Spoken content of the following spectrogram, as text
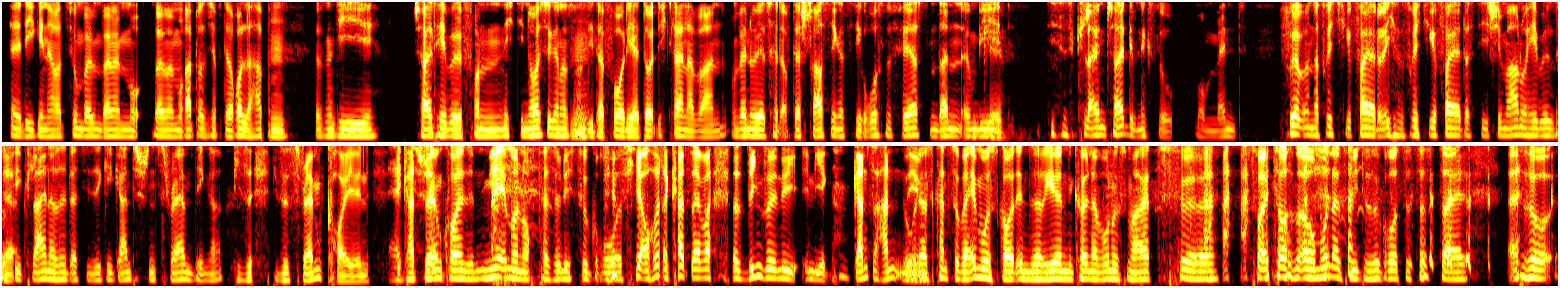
äh, die Generation bei, bei, meinem, bei meinem Rad, was ich auf der Rolle habe, mhm. das sind die Schalthebel von nicht die neueste Generation, mhm. die davor, die halt deutlich kleiner waren. Und wenn du jetzt halt auf der Straße die ganze die großen fährst und dann irgendwie okay. dieses kleinen Schalthebel, du so, Moment, Früher hat man das richtig gefeiert, oder ich habe das richtig gefeiert, dass die Shimano-Hebel so ja. viel kleiner sind als diese gigantischen SRAM-Dinger. Diese, diese SRAM-Keulen. Äh, die, SRAM-Keulen sind mir immer noch persönlich zu groß. ja auch, da kannst du einfach das Ding so in die, in die ganze Hand nehmen. Nur das kannst du bei Immo-Scout inserieren, Kölner Wohnungsmarkt für 2000 Euro Monatsmiete, so groß ist das Teil. Also,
